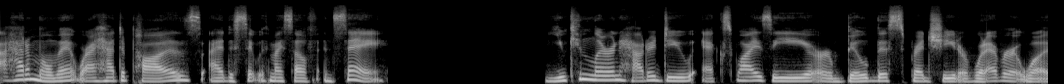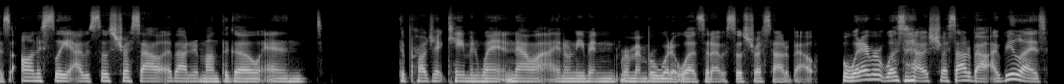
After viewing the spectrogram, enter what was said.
I had a moment where I had to pause. I had to sit with myself and say, you can learn how to do XYZ or build this spreadsheet or whatever it was. Honestly, I was so stressed out about it a month ago and the project came and went. And now I don't even remember what it was that I was so stressed out about. But whatever it was that I was stressed out about, I realized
